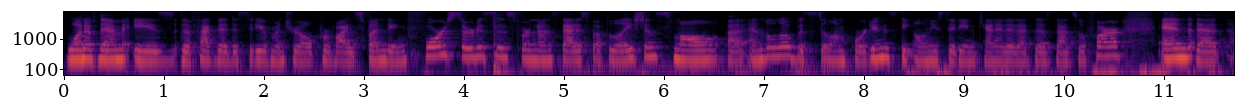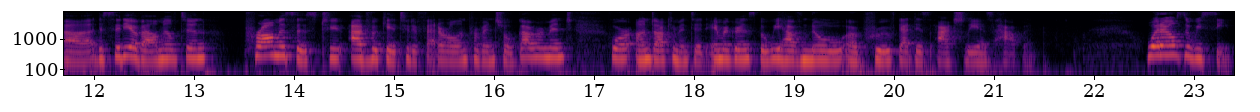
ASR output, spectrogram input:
one of them is the fact that the city of Montreal provides funding for services for non status populations, small uh, envelope, but still important. It's the only city in Canada that does that so far. And that uh, the city of Hamilton promises to advocate to the federal and provincial government for undocumented immigrants, but we have no uh, proof that this actually has happened. What else do we see?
